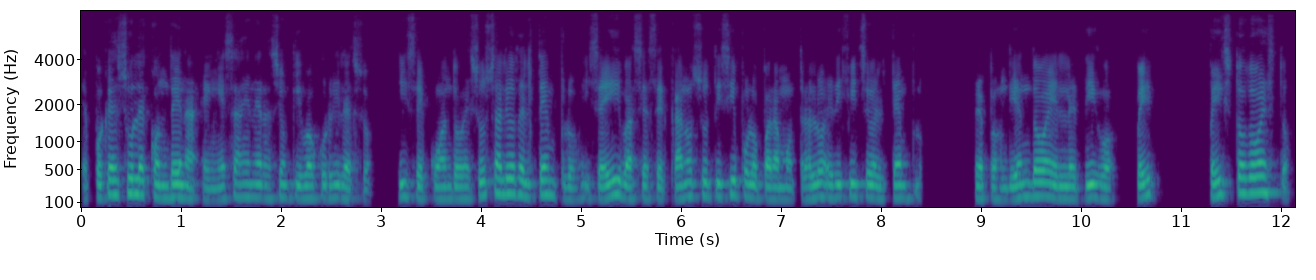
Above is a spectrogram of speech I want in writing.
Después que Jesús le condena en esa generación que iba a ocurrir eso, dice, cuando Jesús salió del templo y se iba, se acercaron sus discípulos para mostrar los edificios del templo. Respondiendo él les dijo, ¿veis, ¿veis todo esto?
